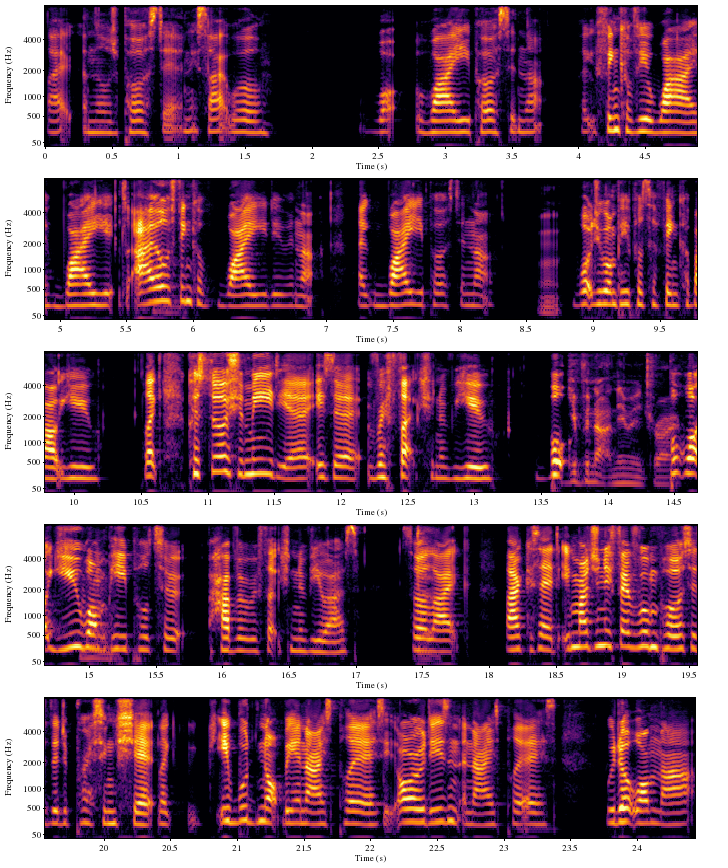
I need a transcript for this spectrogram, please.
like, and they'll just post it, and it's like, well, what? Why are you posting that? Like, think of your why. Why? You, I always think of why you're doing that. Like, why are you posting that? Mm. What do you want people to think about you? Like, because social media is a reflection of you, but Giving that an image, right? but what you want Mm. people to have a reflection of you as. So Yeah. like like I said, imagine if everyone posted the depressing shit. Like it would not be a nice place. It already isn't a nice place. We don't want that.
